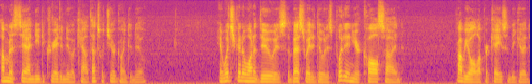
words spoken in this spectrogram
I'm going to say I need to create a new account. That's what you're going to do. And what you're going to want to do is the best way to do it is put in your call sign, probably all uppercase would be good.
